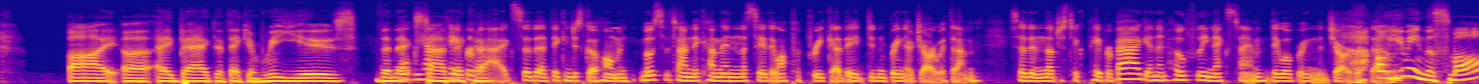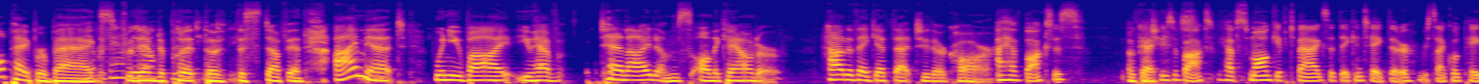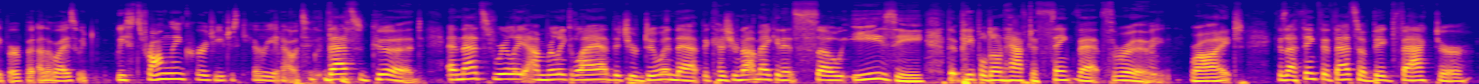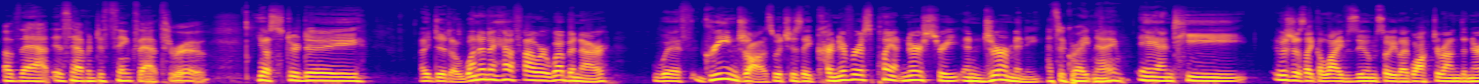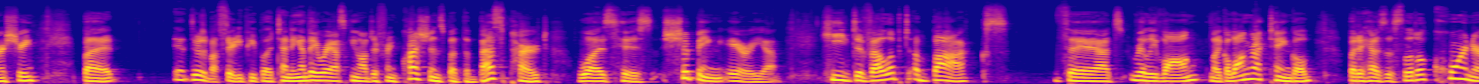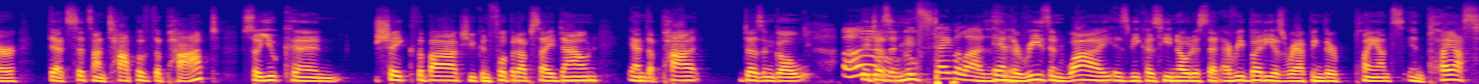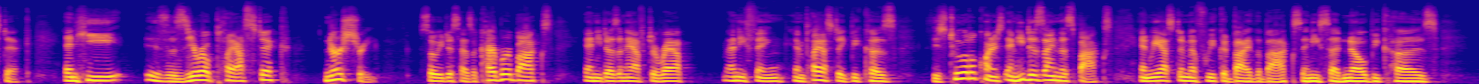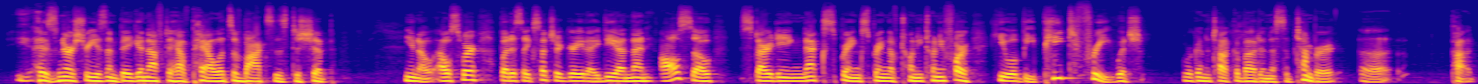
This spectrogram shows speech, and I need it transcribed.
buy uh, a bag that they can reuse the Well, next we have time paper they come. bags so that they can just go home. And most of the time, they come in. Let's say they want paprika, they didn't bring their jar with them. So then they'll just take a paper bag, and then hopefully next time they will bring the jar with oh, them. Oh, you mean the small paper bags Yeah, for them to put the, the stuff in? I meant when you buy, you have 10 items on the counter. How do they get that to their car? I have boxes. Okay. They choose a box. We have small gift bags that they can take that are recycled paper, but otherwise, we we strongly encourage you just carry it out. That's good. And that's really, I'm really glad that you're doing that because you're not making it so easy that people don't have to think that through. Right. Right? Because I think that that's a big factor of that is having to think that through. Yesterday, I did a one and a half hour webinar with Green Jaws, which is a carnivorous plant nursery in Germany. That's a great name. and he it was just like a live zoom so he like walked around the nursery but there's about 30 people attending and they were asking all different questions but the best part was his shipping area he developed a box that's really long like a long rectangle but it has this little corner that sits on top of the pot so you can shake the box you can flip it upside down and the pot doesn't go it oh, doesn't Oh, move It stabilizes and it. the reason why is because he noticed that everybody is wrapping their plants in plastic, and he is a zero plastic nursery. So he just has a cardboard box, and he doesn't have to wrap anything in plastic because these two little corners. And he designed this box, and we asked him if we could buy the box, and he said no because his nursery isn't big enough to have pallets of boxes to ship you know elsewhere but it's like such a great idea. And then also starting next spring spring of 2024 he will be peat free which we're going to talk about in a september uh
